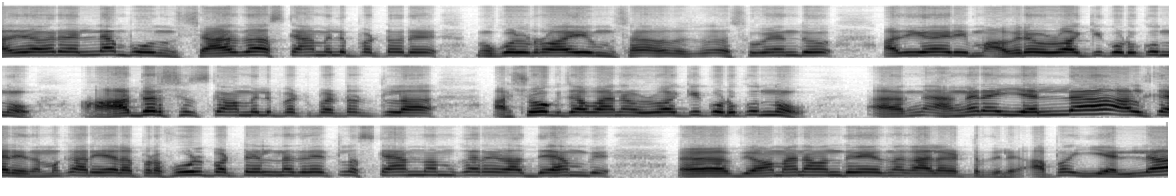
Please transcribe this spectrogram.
അതിൽ അവരെല്ലാം പോകുന്നു. ശാരദാ സ്കാമിൽപ്പെട്ട ഒരു മുകുൾ റോയും സുവേന്ദു അധികാരിയും അവരെ ഒഴിവാക്കി കൊടുക്കുന്നു. ആദർശ് സ്കാമിൽ പെട്ടിട്ടുള്ള അശോക് ജവാനെ ഒഴിവാക്കി കൊടുക്കുന്നു. അങ്ങനെ എല്ലാ ആൾക്കാരെയും നമുക്കറിയാലോ പ്രഫുൽ പട്ടേലിനെതിരായിട്ടുള്ള സ്കാം നമുക്കറിയാലോ അദ്ദേഹം വ്യോമന മന്ത്രിയായിരുന്ന കാലഘട്ടത്തിൽ. അപ്പോൾ ഈ എല്ലാ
